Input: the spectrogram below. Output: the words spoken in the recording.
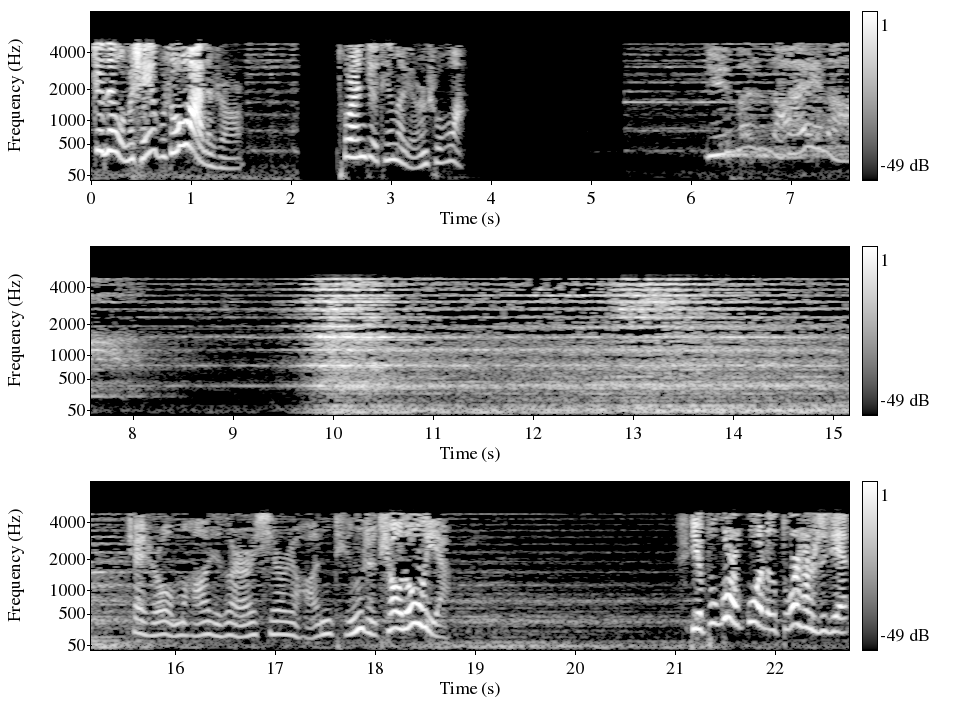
正在我们谁也不说话的时候，突然就听到有人说话：“你们来了。”这时候，我们好几个人心儿就好像停止跳动一样。也不过过了多长时间。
